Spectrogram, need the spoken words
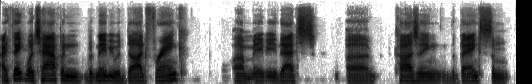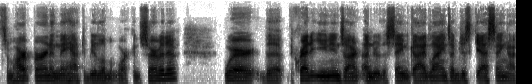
I think what's happened with maybe with Dodd Frank, um, maybe that's uh, causing the banks some some heartburn, and they have to be a little bit more conservative. Where the, the credit unions aren't under the same guidelines. I'm just guessing. I,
